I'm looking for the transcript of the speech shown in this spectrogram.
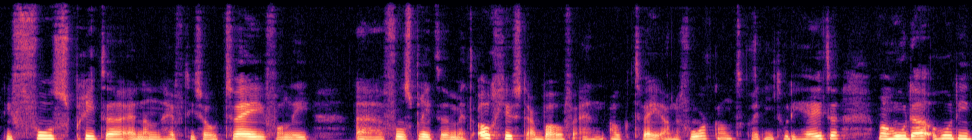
die voelsprieten. En dan heeft hij zo twee van die uh, voelsprieten met oogjes daarboven en ook twee aan de voorkant. Ik weet niet hoe die heten. Maar hoe, de, hoe, die,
